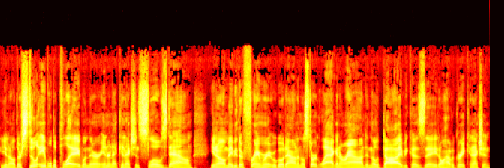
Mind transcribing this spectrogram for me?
You know they're still able to play. When their internet connection slows down you know maybe their frame rate will go down and they'll start lagging around and they'll die because they don't have a great connection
